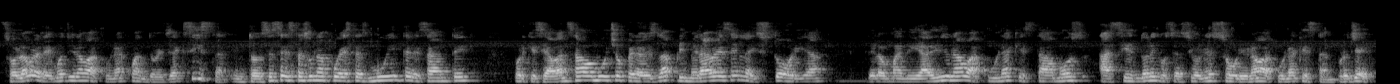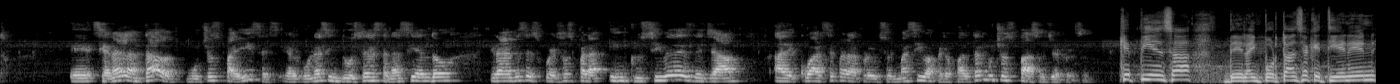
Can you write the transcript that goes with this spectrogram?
Solo hablaremos de una vacuna cuando ella exista. Entonces esta es una apuesta, es muy interesante porque se ha avanzado mucho, pero es la primera vez en la historia de la humanidad y de una vacuna que estamos haciendo negociaciones sobre una vacuna que está en proyecto. Eh, se han adelantado muchos países y algunas industrias están haciendo grandes esfuerzos para inclusive desde ya adecuarse para la producción masiva, pero faltan muchos pasos, Jefferson. ¿Qué piensa de la importancia que tienen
